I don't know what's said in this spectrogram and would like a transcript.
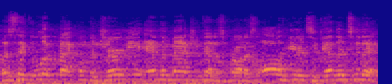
let's take a look back on the journey and the magic that has brought us all here together today.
